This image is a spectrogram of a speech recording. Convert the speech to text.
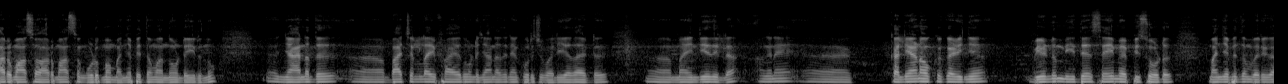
ആറുമാസം ആറുമാസം കൂടുമ്പോൾ മഞ്ഞപ്പിത്തം വന്നുകൊണ്ടേയിരുന്നു. ഞാനത് ബാച്ചലർ ലൈഫ് ആയതുകൊണ്ട് ഞാൻ അതിനെക്കുറിച്ച് വലിയതായിട്ട് മൈൻഡ് ചെയ്തില്ല. അങ്ങനെ കല്യാണമൊക്കെ കഴിഞ്ഞ് വീണ്ടും ഇതേ സെയിം എപ്പിസോഡ് മഞ്ഞപ്പിത്തം വരിക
